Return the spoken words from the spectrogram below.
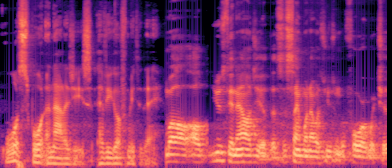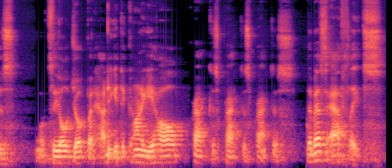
What sport analogies have you got for me today? Well, I'll, I'll use the analogy of this, the same one I was using before, which is what's the old joke about how do you get to Carnegie Hall? Practice, practice, practice. The best athletes,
